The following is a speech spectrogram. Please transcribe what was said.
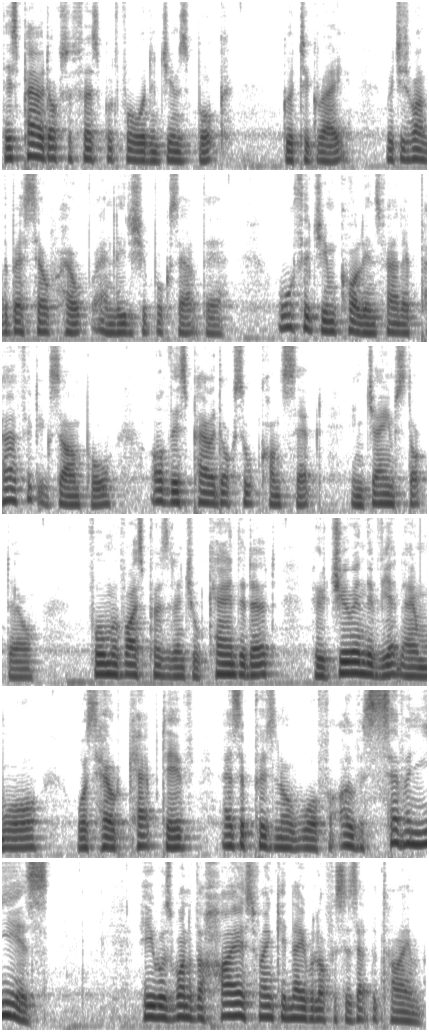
This paradox was first put forward in Jim's book, Good to Great, which is one of the best self help and leadership books out there. Author Jim Collins found a perfect example of this paradoxical concept in James Stockdale, former vice presidential candidate who during the Vietnam War was held captive as a prisoner of war for over seven years. He was one of the highest ranking naval officers at the time.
